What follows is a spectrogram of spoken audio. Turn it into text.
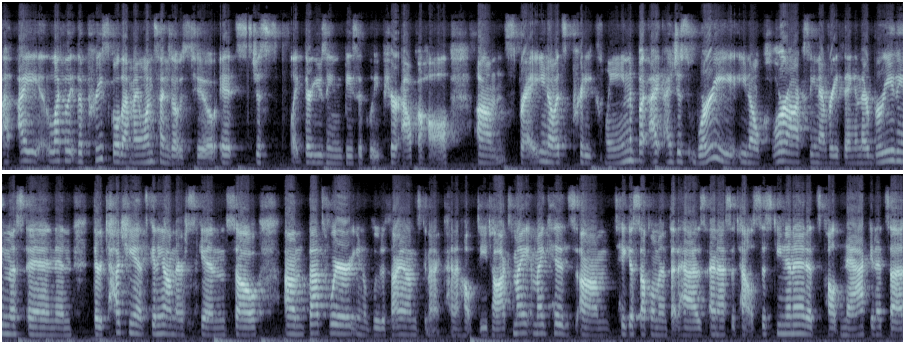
I luckily the preschool that my one son goes to, it's just like they're using basically pure alcohol um, spray. You know, it's pretty clean, but I, I just worry, you know, Cloroxing everything and they're breathing this in and they're touching it, it's getting on their skin. So um, that's where, you know, glutathione is going to kind of help detox. My, my kids um, take a supplement that has N-acetylcysteine in it. It's called NAC and it's a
